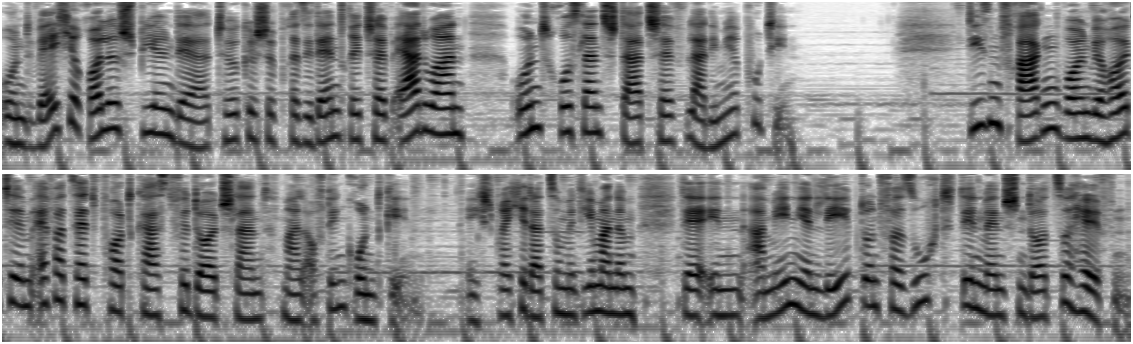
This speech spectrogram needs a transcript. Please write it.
Und welche Rolle spielen der türkische Präsident Recep Erdogan und Russlands Staatschef Wladimir Putin? Diesen Fragen wollen wir heute im FAZ-Podcast für Deutschland mal auf den Grund gehen. Ich spreche dazu mit jemandem, der in Armenien lebt und versucht, den Menschen dort zu helfen.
